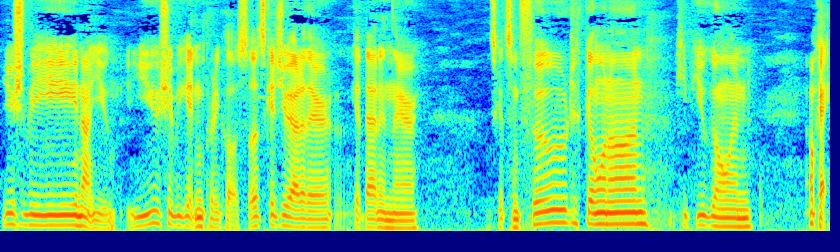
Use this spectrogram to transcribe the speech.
You should be... not you. You should be getting pretty close. So let's get you out of there. Get that in there. Let's get some food going on. Keep you going. Okay.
